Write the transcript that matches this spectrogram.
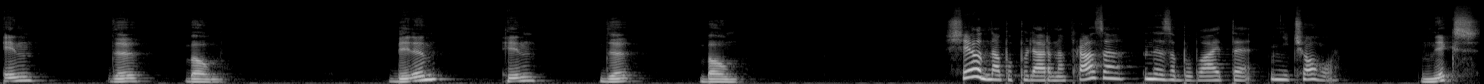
in de boom. Binnen in de boom. ще одна популярна фраза не забувайте нічого. Niks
